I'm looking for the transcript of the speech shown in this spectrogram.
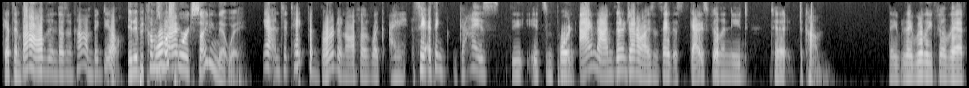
gets involved and doesn't come, big deal. and it becomes much more exciting that way Yeah, and to take the burden off of like I see, I think guys, it's important. I'm not. I'm going to generalize and say this: guys feel the need to to come. They they really feel that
